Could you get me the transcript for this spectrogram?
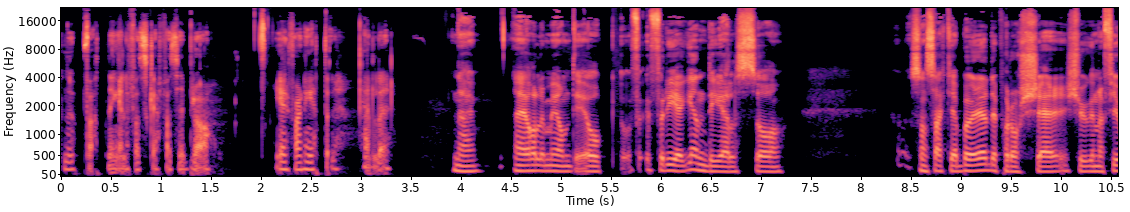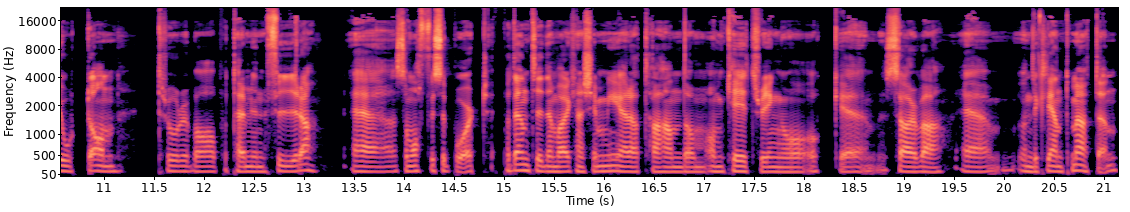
en uppfattning eller för att skaffa sig bra erfarenheter heller. Nej, jag håller med om det. Och för egen del så, som sagt, jag började på Rocher 2014, tror det var på termin fyra. eh, som office support. På den tiden var det kanske mer att ta hand om, om catering och, och eh, serva eh, under klientmöten.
